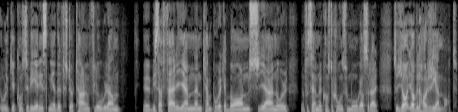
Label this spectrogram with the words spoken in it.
olika konserveringsmedel förstör tarmfloran. Eh, vissa färgämnen kan påverka barns hjärnor, de får sämre konstruktionsförmåga och sådär. Så jag, jag vill ha ren mat.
